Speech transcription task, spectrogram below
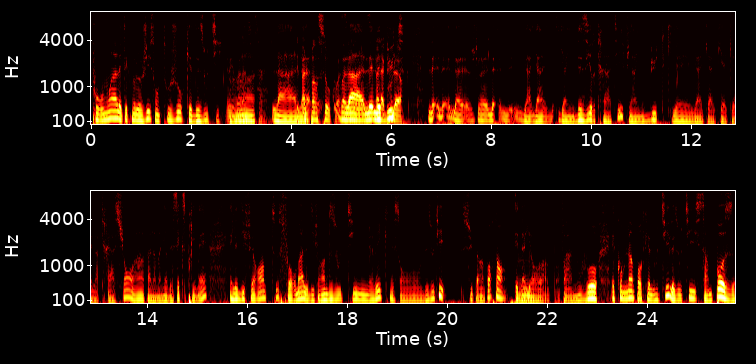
pour moi, les technologies sont toujours que des outils. Oui, voilà, c'est pas le pinceau, quoi. Voilà, les, les buts. il y a, y, a, y a un désir créatif, il y a une but qui est, y a, qui, est, qui est la création, hein, enfin la manière de s'exprimer, et les différents formats, les différents outils numériques ne sont des outils super important. Et mmh. d'ailleurs, euh, enfin, nouveau. Et comme n'importe quel outil, les outils s'imposent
